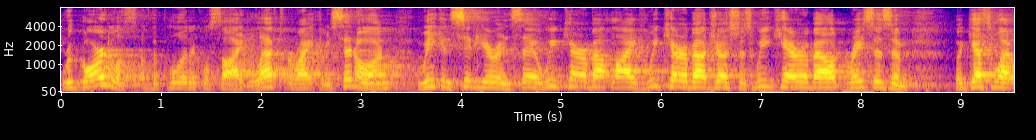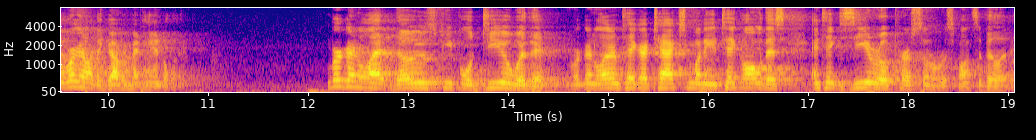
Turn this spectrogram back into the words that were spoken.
regardless of the political side, left or right, that we sit on, we can sit here and say, we care about life, we care about justice, we care about racism. But guess what? We're going to let the government handle it. We're going to let those people deal with it. We're going to let them take our tax money and take all of this and take zero personal responsibility.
